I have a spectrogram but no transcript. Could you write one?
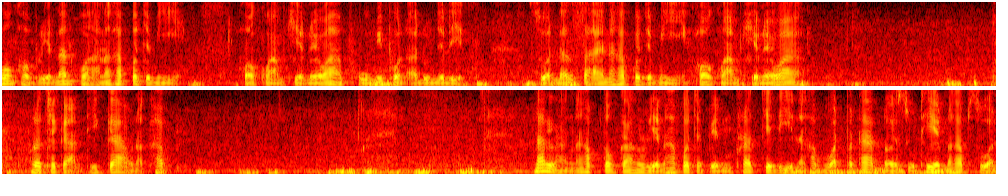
วงขอบเหรียญด้านขวานะครับก็จะมี ข้อความเขียนไว้ว่าภูมิพลอดุลยเดชส่วนด้านซ้ายนะครับก็จะมีข้อความเขียนไว้ว่ารัชกาลที่ 9 นะครับ ด้านหลังนะครับตรงกลางเหรียญนะครับก็จะเป็นพระเจดีย์นะครับ วัดพระธาตุดอยสุเทพนะครับ ส่วน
